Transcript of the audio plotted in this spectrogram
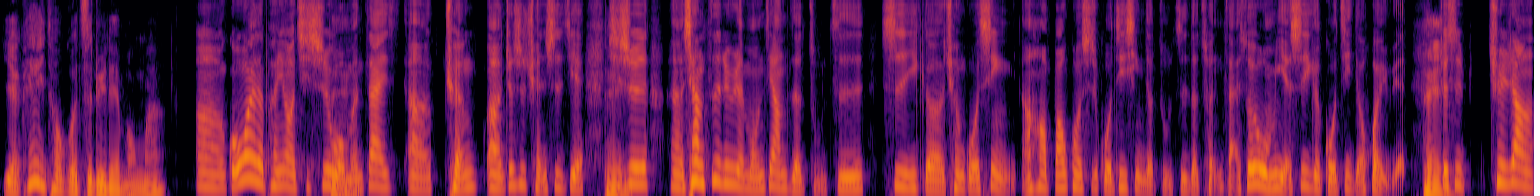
也可以透过自律联盟吗？嗯、呃，国外的朋友，其实我们在呃全呃就是全世界，其实呃像自律联盟这样子的组织是一个全国性，然后包括是国际性的组织的存在，所以我们也是一个国际的会员，对，就是去让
